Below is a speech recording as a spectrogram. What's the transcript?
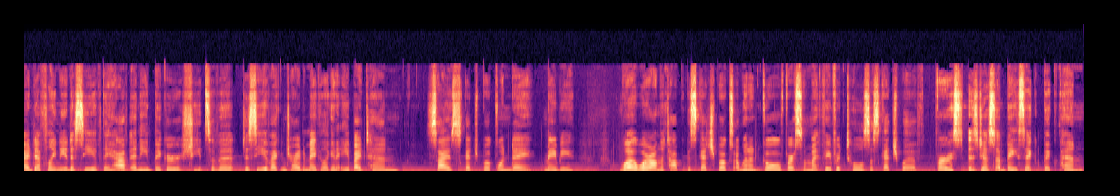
I definitely need to see if they have any bigger sheets of it to see if I can try to make like an 8x10 size sketchbook one day, maybe. While we're on the topic of sketchbooks, I'm going to go over some of my favorite tools to sketch with. First is just a basic Bic pen.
